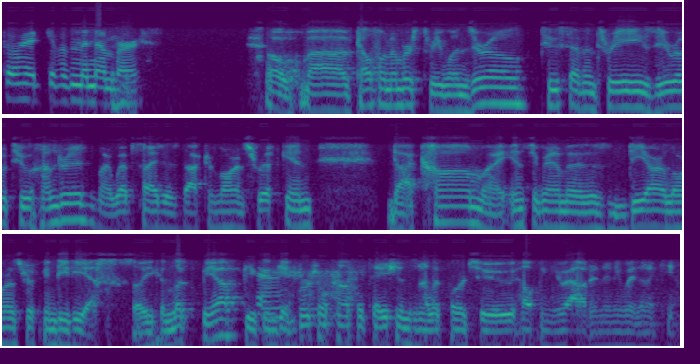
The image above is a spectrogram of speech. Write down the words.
go ahead, give them the number. Oh, uh, telephone number is 310-273-0200. My website is drlawrencerifkin.com. My Instagram is drlawrencerifkindds. So you can look me up. You can get virtual consultations, and I look forward to helping you out in any way that I can.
